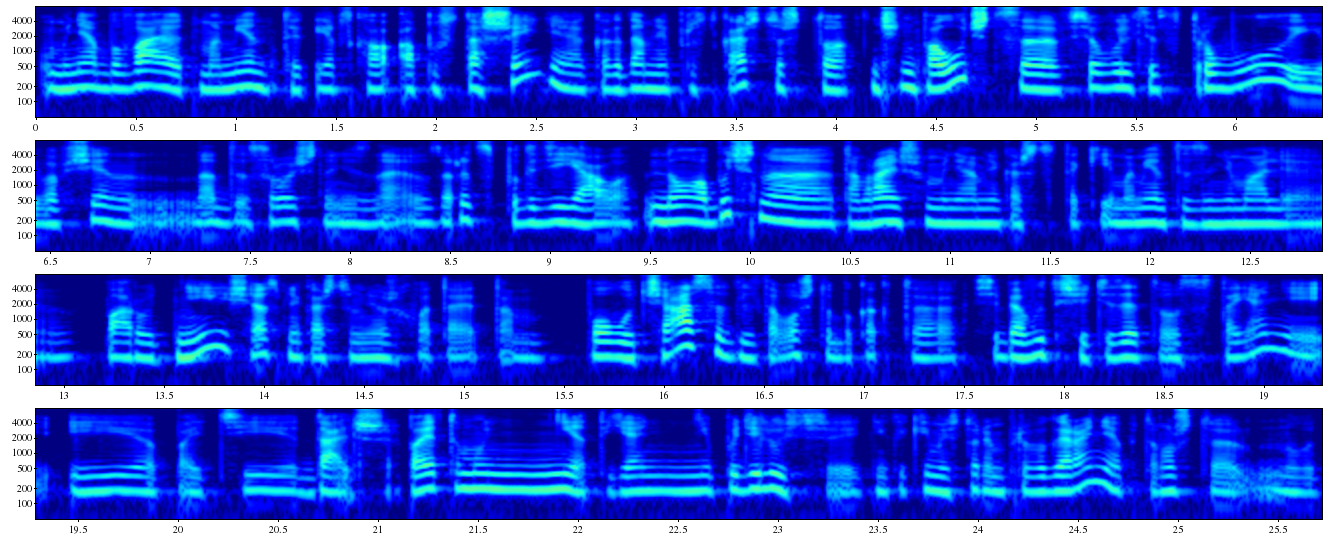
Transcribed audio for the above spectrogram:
у меня бывают моменты, я бы сказала, опустошения, когда мне просто кажется, что ничего не получится, все вылетит в трубу, и вообще надо срочно, не знаю, зарыться под одеяло. Но обычно там раньше у меня, мне кажется, такие моменты занимали пару дней, сейчас, мне кажется, мне уже хватает там получаса для того, чтобы как-то себя вытащить из этого состояния и пойти дальше. Поэтому нет, я не поделюсь никакими историями про выгорание, потому что ну, вот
